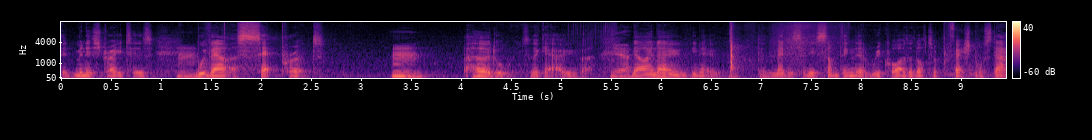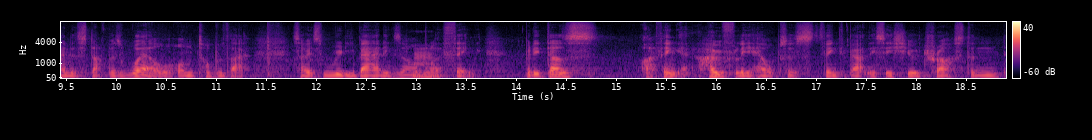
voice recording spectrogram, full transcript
administrators Hmm. without a separate Hmm. hurdle to get over Yeah. now I know, you know, that medicine is something that requires a lot of professional standard stuff as well on top of that. So it's a really bad example, Mm. I think. But it does, I think, hopefully helps us think about this issue of trust and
